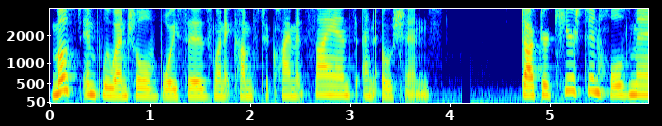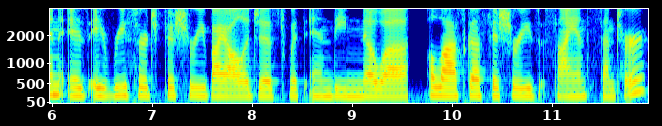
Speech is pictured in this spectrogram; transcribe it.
most influential voices when it comes to climate science and oceans. Dr. Kirstin Holsman is a research fishery biologist within the NOAA Alaska Fisheries Science Center.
